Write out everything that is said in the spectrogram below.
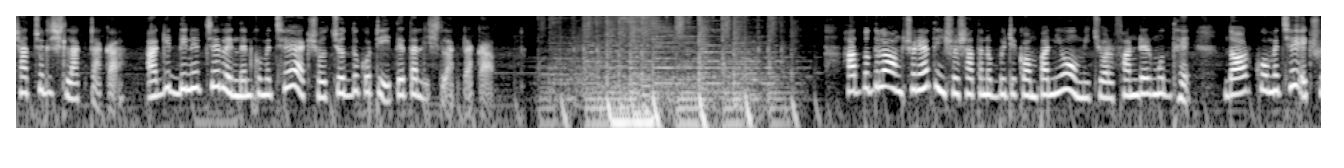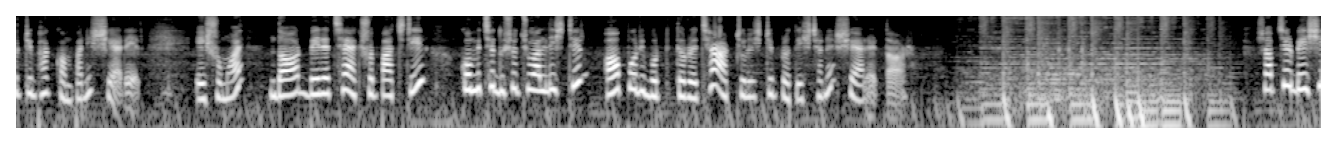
সাতচল্লিশ লাখ টাকা। আগের দিনের চেয়ে লেনদেন কমেছে একশো চোদ্দ কোটি তেতাল্লিশ লাখ টাকা। হাত বদলে অংশ নেওয়া তিনশো সাতানব্বইটি কোম্পানি ও মিউচুয়াল ফান্ডের মধ্যে দর কমেছে একষট্টি ভাগ কোম্পানির শেয়ারের। এ সময় দর বেড়েছে একশো পাঁচটির, কমেছে দুশো চুয়াল্লিশটির, অপরিবর্তিত রয়েছে আটচল্লিশটি প্রতিষ্ঠানের শেয়ারের দর। সবচেয়ে বেশি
